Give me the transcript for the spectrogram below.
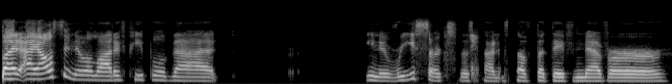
But i also know a lot of people that you know research this kind of stuff but they've never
